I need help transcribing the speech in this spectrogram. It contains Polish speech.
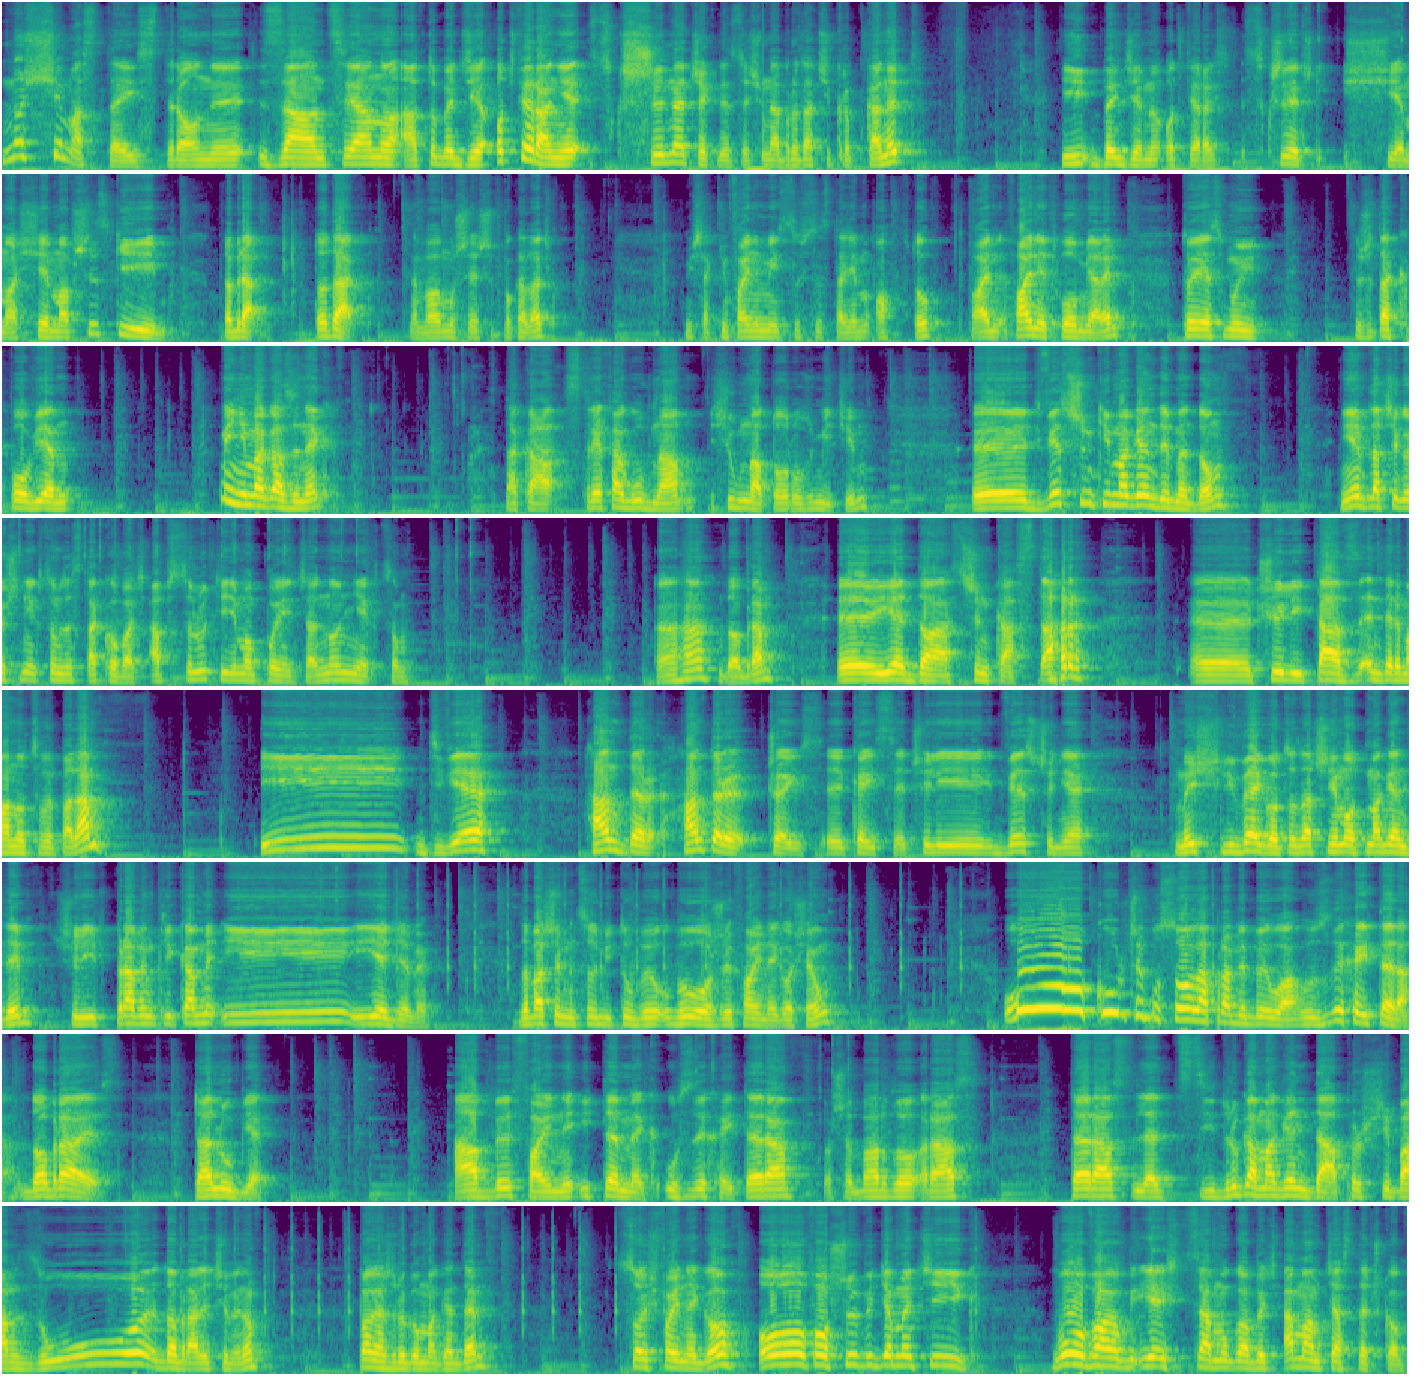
No siema z tej strony, Zancjano, a to będzie otwieranie skrzyneczek. Jesteśmy na brodaci.net i będziemy otwierać skrzyneczki. Siema, siema wszystkim. Dobra, to tak, no wam muszę jeszcze pokazać. W takim fajnym miejscu się staniemy. O, tu, fajne, fajne tło w miarę. To jest mój, że tak powiem, mini magazynek. Taka strefa główna, sił na to, rozumiecie? Yy, dwie skrzynki magendy będą. Nie wiem dlaczego się nie chcą zestakować. Absolutnie nie mam pojęcia. No nie chcą. Aha, dobra. Yy, jedna skrzynka Star. Yy, czyli ta z Endermanu co wypada. I dwie Hunter, Hunter chase, yy, case'y, czyli dwie skrzynie myśliwego, to zaczniemy od magendy, czyli w prawym klikamy i jedziemy. Zobaczymy co mi tu wy wyłoży fajnego się. O kurczę, bo sola prawie była. Łzy hejtera. Dobra jest. To ja lubię. Aby fajny itemek. Łzy hejtera. Proszę bardzo. Raz. Teraz leci druga magenda. Proszę bardzo. Dobra, lecimy no. Pokaż drugą magendę. Coś fajnego. O, fałszywy diamencik. Głowa jeźdźca mogła być, a mam ciasteczko.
